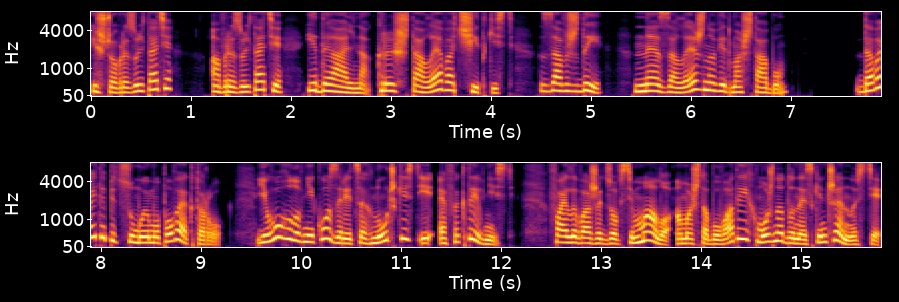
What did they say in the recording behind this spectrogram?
І що в результаті? А в результаті ідеальна кришталева чіткість завжди, незалежно від масштабу. Давайте підсумуємо по вектору. Його головні козирі це гнучкість і ефективність. Файли важать зовсім мало, а масштабувати їх можна до нескінченності.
